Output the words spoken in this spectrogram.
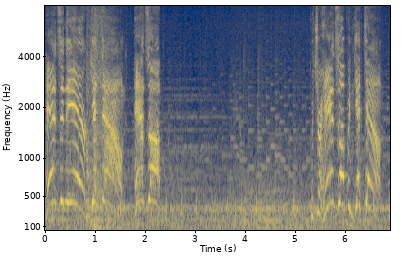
Hands in the air! Get down! Hands up! Put your hands up and get down!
